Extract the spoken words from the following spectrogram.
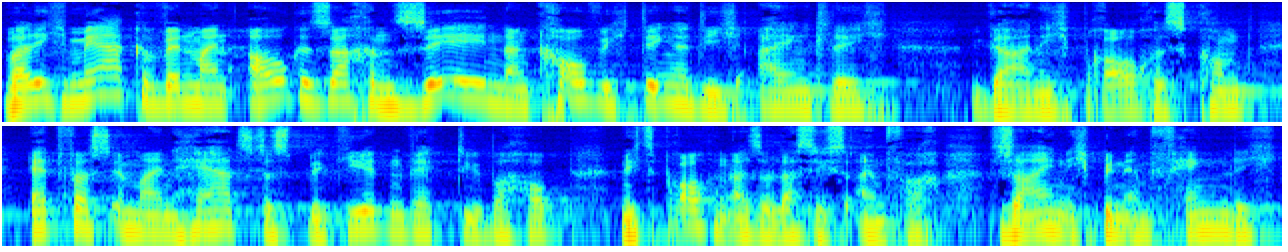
weil ich merke, wenn mein Auge Sachen sehen, dann kaufe ich Dinge, die ich eigentlich gar nicht brauche. Es kommt etwas in mein Herz, das Begierden weg, die überhaupt nichts brauchen. Also lasse ich es einfach sein. Ich bin empfänglich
